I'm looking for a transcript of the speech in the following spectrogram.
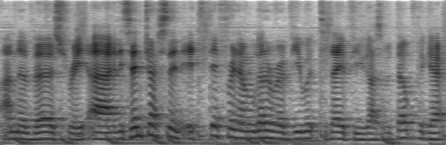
anniversary. Uh, and it's interesting, it's different, and we're going to review it today for you guys. But don't forget,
